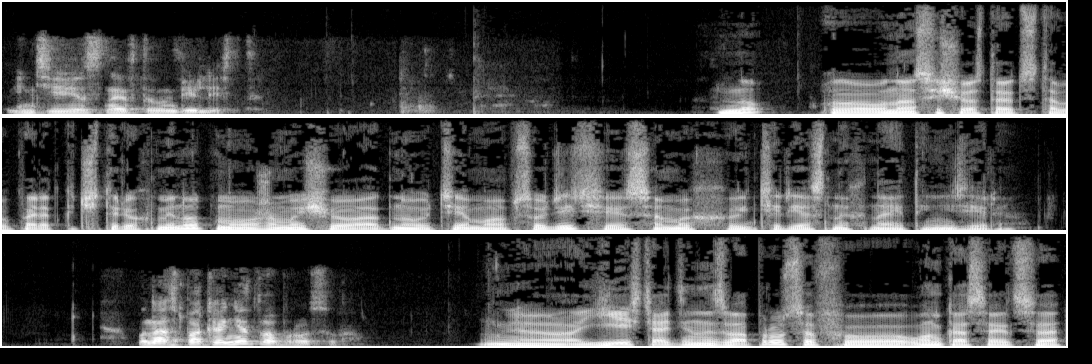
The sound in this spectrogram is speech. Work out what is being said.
интересные автомобилисты. Ну, у нас еще остается с тобой порядка четырех минут. Мы можем еще одну тему обсудить самых интересных на этой неделе. У нас пока нет вопросов. Э, есть один из вопросов, э, он касается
